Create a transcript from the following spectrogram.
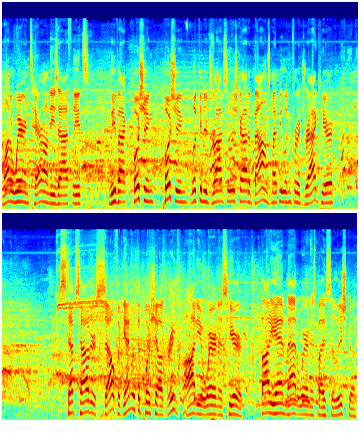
A lot of wear and tear on these athletes. Livach pushing, pushing, looking to drive Selishka out of bounds. Might be looking for a drag here. Steps out herself again with the push out. Great body awareness here. Body and mat awareness by Selishka.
